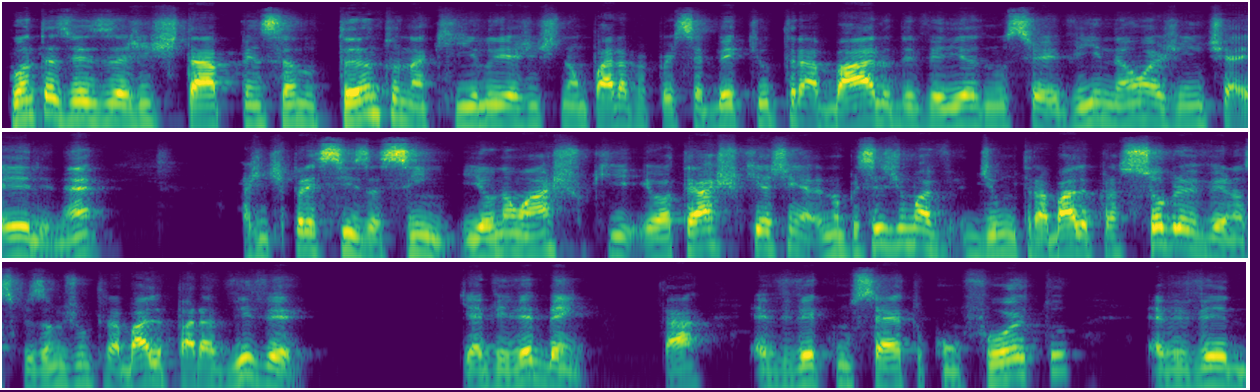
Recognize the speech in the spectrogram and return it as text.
quantas vezes a gente está pensando tanto naquilo e a gente não para para perceber que o trabalho deveria nos servir, não a gente a ele, né? A gente precisa, sim, e eu não acho que, eu até acho que a gente não precisa de, uma, de um trabalho para sobreviver, nós precisamos de um trabalho para viver, que é viver bem, tá? É viver com certo conforto, é viver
